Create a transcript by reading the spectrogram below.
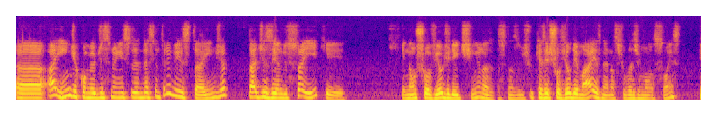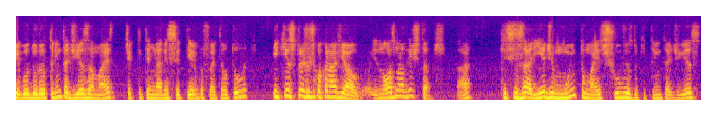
Uh, a Índia, como eu disse no início dessa entrevista, a Índia está dizendo isso aí, que e não choveu direitinho, nas, nas, quer dizer, choveu demais né, nas chuvas de monções, pegou, durou 30 dias a mais, tinha que ter terminado em setembro, foi até outubro, e que isso prejudicou o canavial. E nós não acreditamos, tá? Precisaria de muito mais chuvas do que 30 dias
